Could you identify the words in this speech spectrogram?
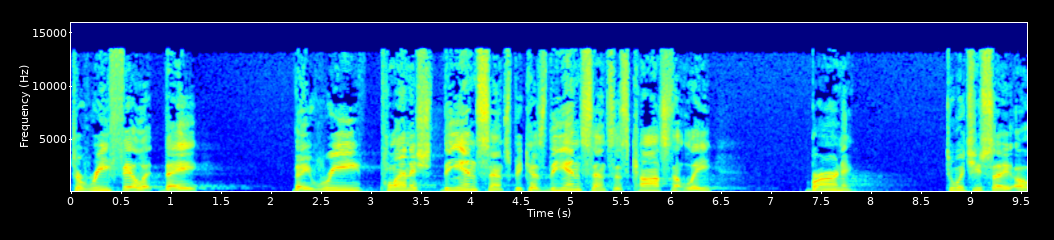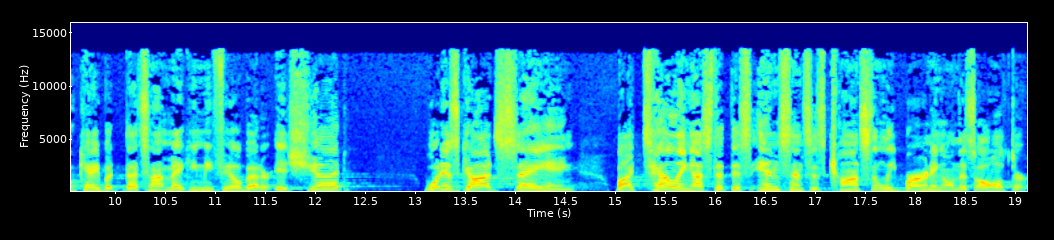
to refill it, they, they replenish the incense because the incense is constantly burning. To which you say, okay, but that's not making me feel better. It should. What is God saying by telling us that this incense is constantly burning on this altar?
